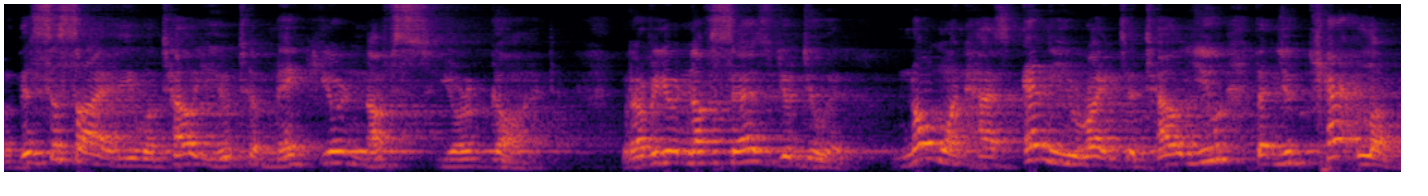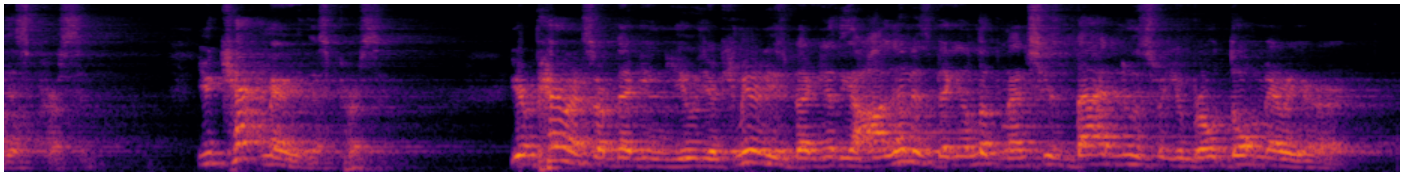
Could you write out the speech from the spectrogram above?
But this society will tell you to make your nafs your God. Whatever your nafs says, you do it. No one has any right to tell you that you can't love this person. You can't marry this person. Your parents are begging you, your community is begging you, the alim is begging you, look man, she's bad news for you bro, don't marry her.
